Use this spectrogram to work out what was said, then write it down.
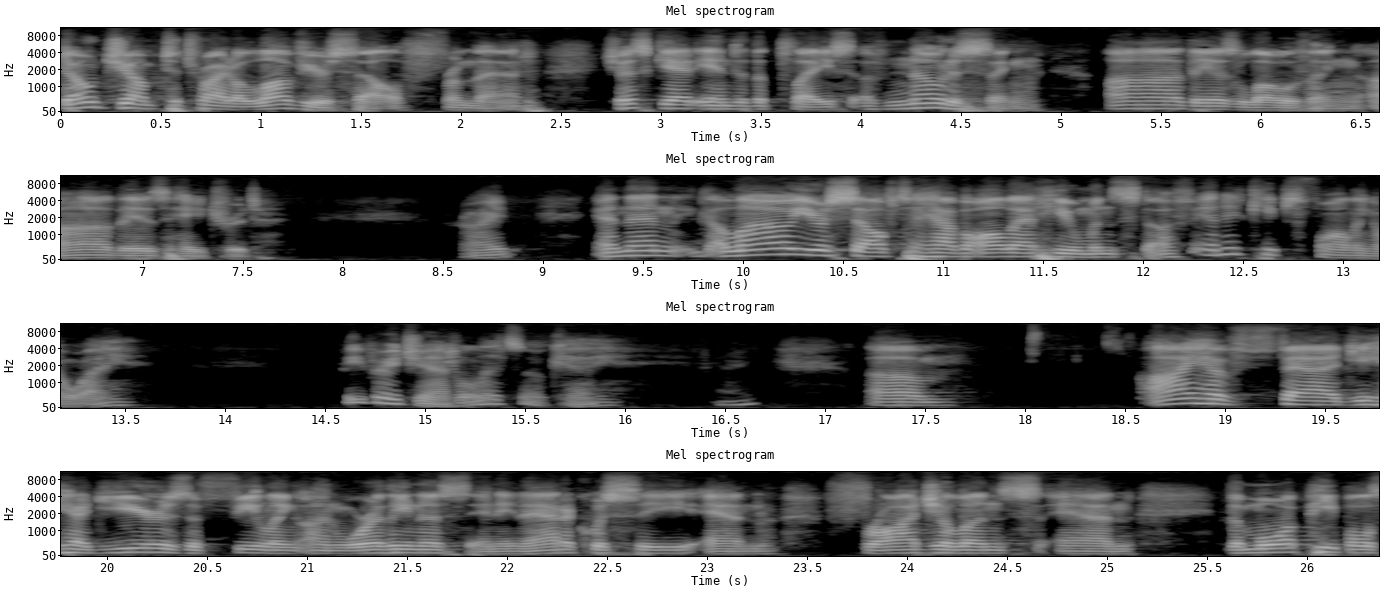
Don't jump to try to love yourself from that. Just get into the place of noticing ah there's loathing ah there's hatred right? And then allow yourself to have all that human stuff, and it keeps falling away. Be very gentle. It's okay. Um, I have had, had years of feeling unworthiness and inadequacy and fraudulence and the more people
